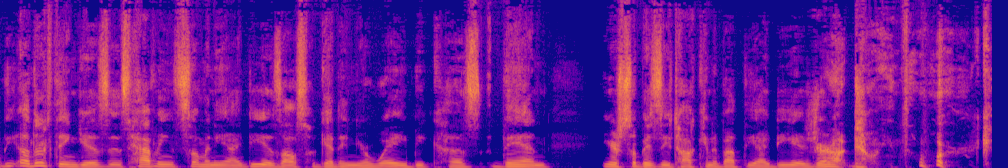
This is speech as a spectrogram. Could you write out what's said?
the other thing is, is having so many ideas also get in your way because then you're so busy talking about the ideas, you're not doing the work.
